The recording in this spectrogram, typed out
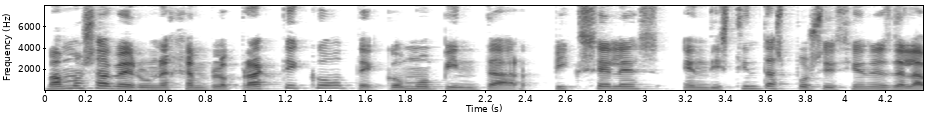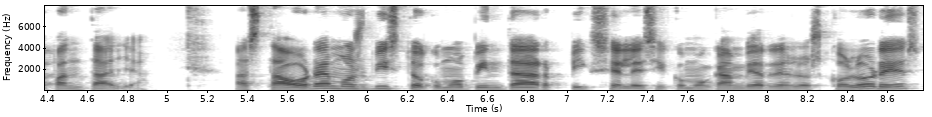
Vamos a ver un ejemplo práctico de cómo pintar píxeles en distintas posiciones de la pantalla. Hasta ahora hemos visto cómo pintar píxeles y cómo cambiarles los colores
